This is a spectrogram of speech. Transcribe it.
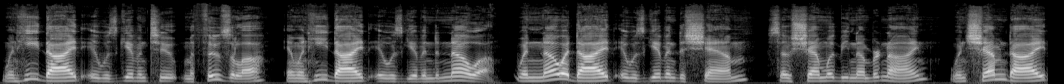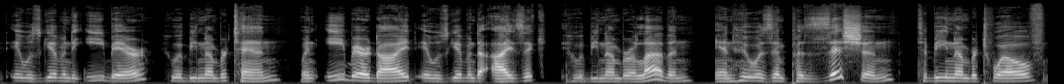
When he died, it was given to Methuselah. And when he died, it was given to Noah. When Noah died, it was given to Shem. So Shem would be number 9. When Shem died, it was given to Eber, who would be number 10. When Eber died, it was given to Isaac, who would be number 11, and who was in position to be number 12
